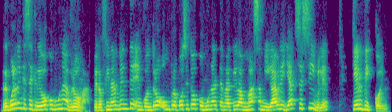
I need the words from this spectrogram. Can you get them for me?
recuerden que se creó como una broma, pero finalmente encontró un propósito como una alternativa más amigable y accesible que el Bitcoin.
